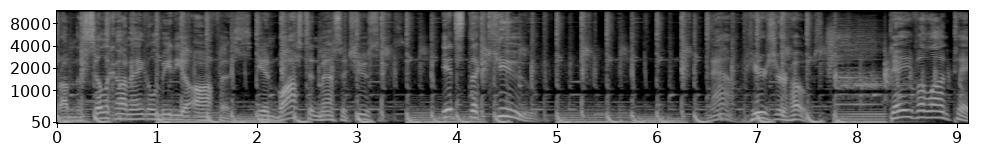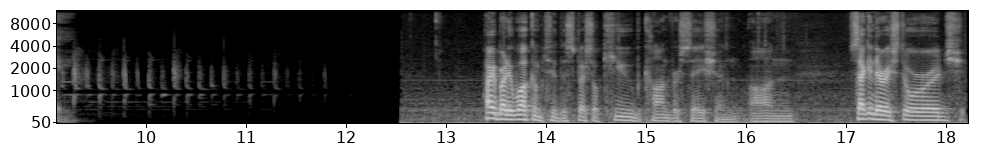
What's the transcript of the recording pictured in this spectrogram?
From the SiliconANGLE Media office in Boston, Massachusetts, it's theCUBE. Now, here's your host, Dave Vellante. Hi everybody, welcome to the special CUBE conversation on secondary storage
